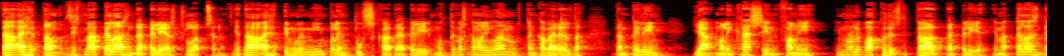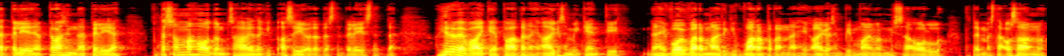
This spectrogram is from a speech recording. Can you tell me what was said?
Tää aiheuttaa, siis mä pelasin tätä peliä joskus lapsena, ja tää aiheutti mulle niin paljon tuskaa tää peli, mutta koska mä olin lannut tämän kaverilta tämän pelin, ja mä olin Crashin fani, niin mulla oli pakko tietysti pelata tätä peliä, ja mä pelasin tätä peliä, ja mä pelasin tätä peliä, mutta tässä on mahdoton saada jotakin asioita tästä pelistä, että on hirveän vaikea palata näihin aikaisemmin kenttiin, näihin voi varmaan jotenkin varpata näihin aikaisempiin maailman, missä on ollut, mutta en mä sitä osannut.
